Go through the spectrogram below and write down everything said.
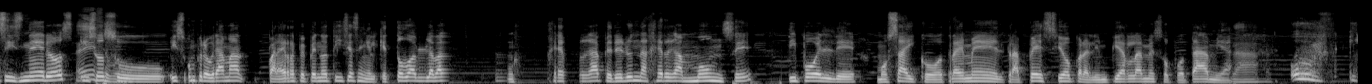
Cisneros hizo su hizo un programa para RPP Noticias en el que todo hablaba con jerga, pero era una jerga monce, tipo el de mosaico, tráeme el trapecio para limpiar la Mesopotamia. Uf, qué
